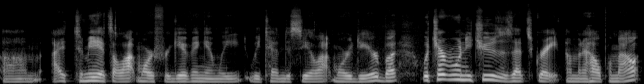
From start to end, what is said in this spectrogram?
Um, I to me, it's a lot more forgiving, and we we tend to see a lot more deer. But whichever one he chooses, that's great. I'm going to help him out,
